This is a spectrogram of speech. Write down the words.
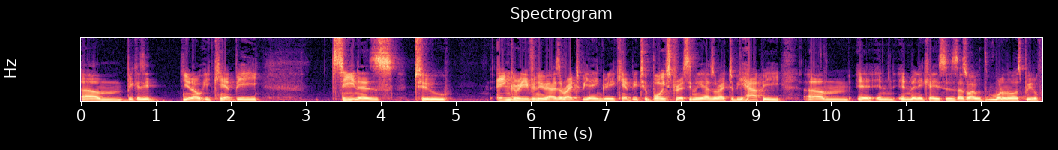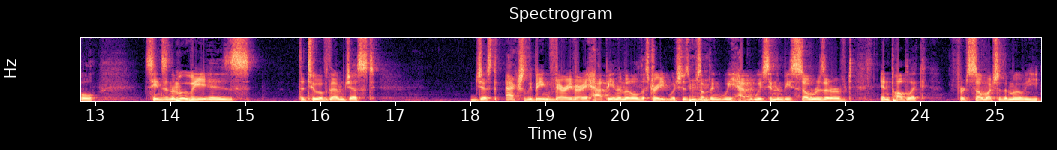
um, because he, you know, he can't be seen as too angry even if he has a right to be angry. He can't be too boisterous even if he has a right to be happy. Um, in in many cases, that's why one of the most beautiful scenes in the movie is the two of them just just actually being very very happy in the middle of the street, which is something we haven't we've seen them be so reserved in public for so much of the movie.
